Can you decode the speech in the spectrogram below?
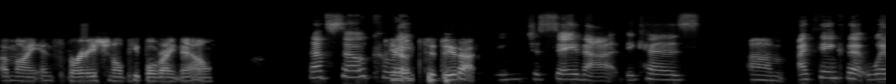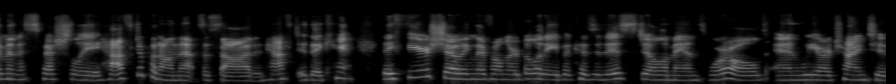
uh, my inspirational people right now. that's so You know, to do that. to say that because um, I think that women especially have to put on that facade and have to they can't they fear showing their vulnerability because it is still a man's world and we are trying to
